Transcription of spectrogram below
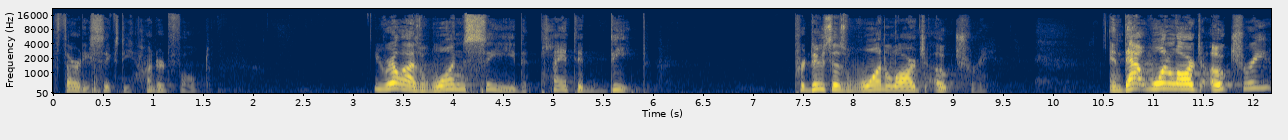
30, 60, 100 fold. You realize one seed planted deep produces one large oak tree. And that one large oak tree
